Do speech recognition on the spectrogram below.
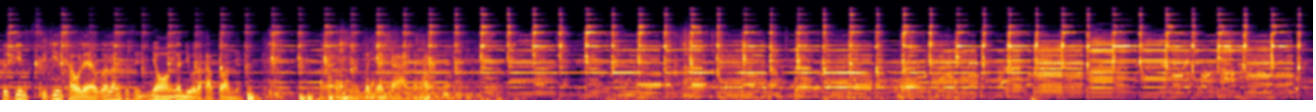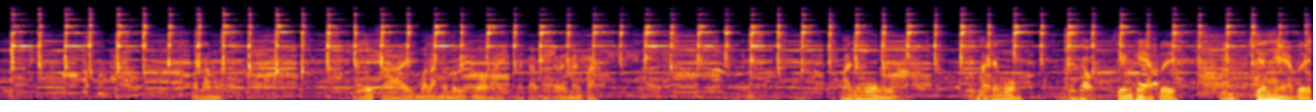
คือกินสิกินเขาแล้วก็กำลังคือยองกันอยู่แหละครับ ตอนนี้บรรยากาศนะครับมาล่ำมันลูกชายมาล่ำมันลูกน้อยนะครับมันกำลังนั่งพัก มาจะงงมาจะงงไม่เข้า เสียงแหบเลย ฮะ เสียงแหบเลย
